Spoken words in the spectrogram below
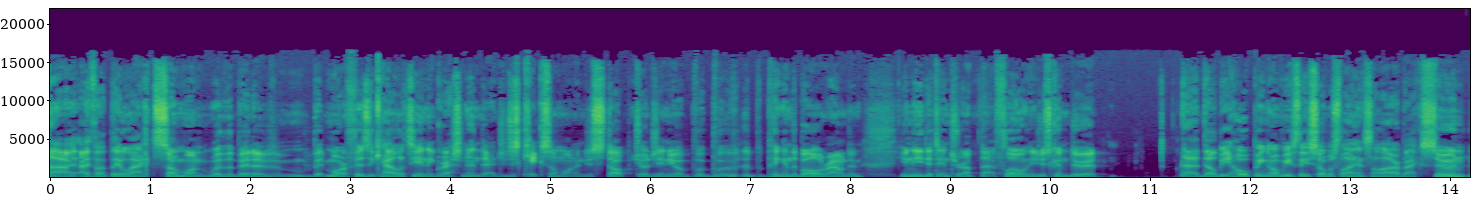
I, I, thought they lacked someone with a bit of bit more physicality and aggression in there to just kick someone and just stop p- p- pinging the ball around, and you needed to interrupt that flow, and you just couldn't do it. Uh, they'll be hoping, obviously, Szoboszlai and Salah are back soon,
